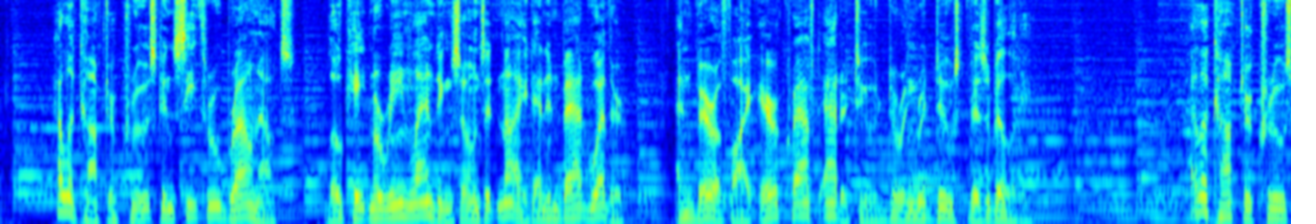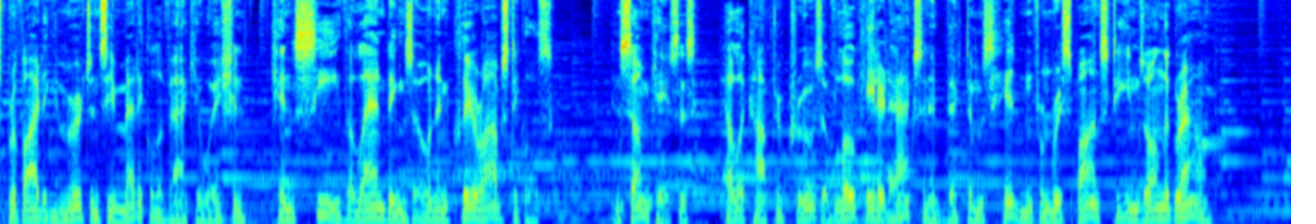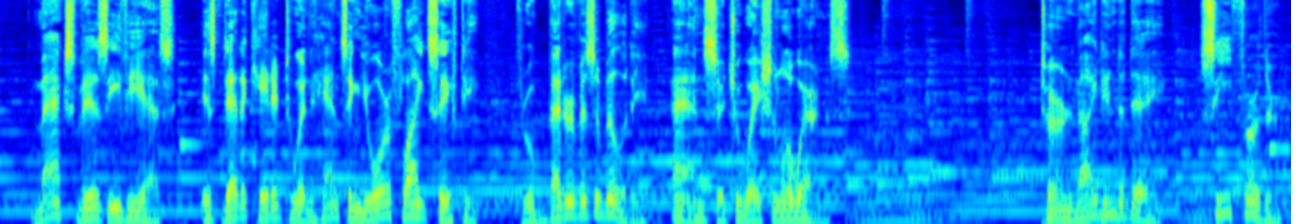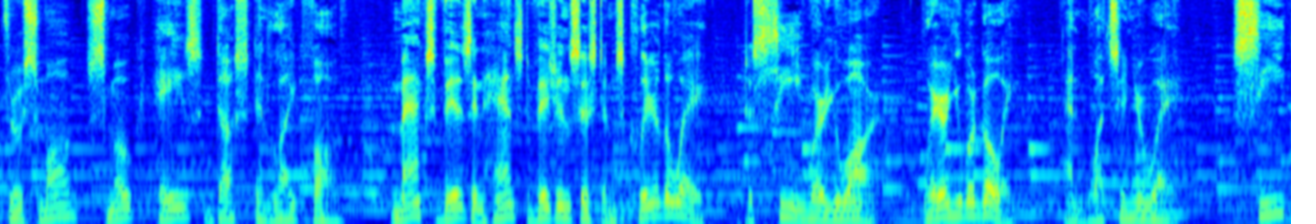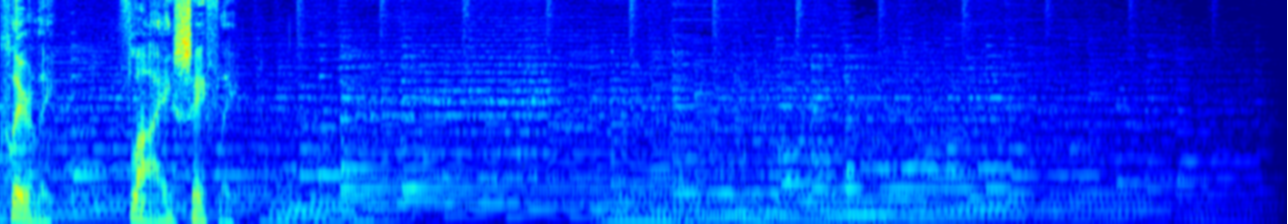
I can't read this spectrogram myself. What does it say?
Helicopter crews can see through brownouts, locate marine landing zones at night and in bad weather, and verify aircraft attitude during reduced visibility. Helicopter crews providing emergency medical evacuation can see the landing zone and clear obstacles. In some cases, helicopter crews have located accident victims hidden from response teams on the ground. MaxViz EVS is dedicated to enhancing your flight safety through better visibility and situational awareness. Turn night into day. See further through smog, smoke, haze, dust, and light fog. MaxViz Enhanced Vision Systems clear the way to see where you are, where you are going, and what's in your way. See clearly. Fly safely.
